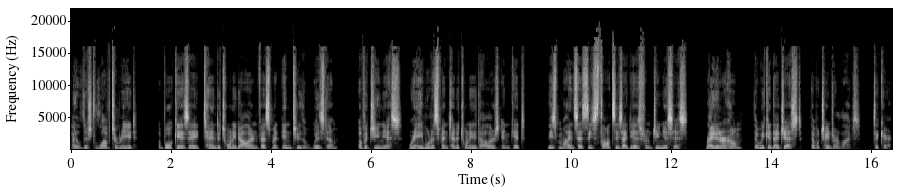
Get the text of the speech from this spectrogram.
I'll just love to read. A book is a 10 to $20 investment into the wisdom of a genius. We're able to spend 10 to $20 and get these mindsets, these thoughts, these ideas from geniuses right in our home that we can digest that will change our lives. Take care.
